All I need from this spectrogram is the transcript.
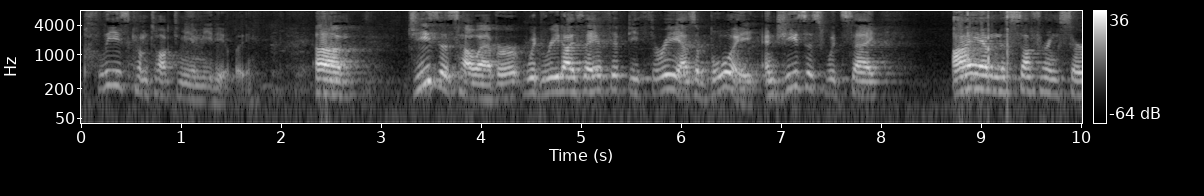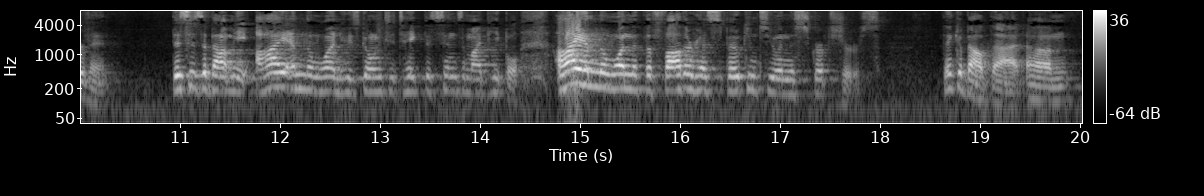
Please come talk to me immediately. Um, Jesus, however, would read Isaiah 53 as a boy, and Jesus would say, I am the suffering servant. This is about me. I am the one who's going to take the sins of my people. I am the one that the Father has spoken to in the scriptures. Think about that. Um,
